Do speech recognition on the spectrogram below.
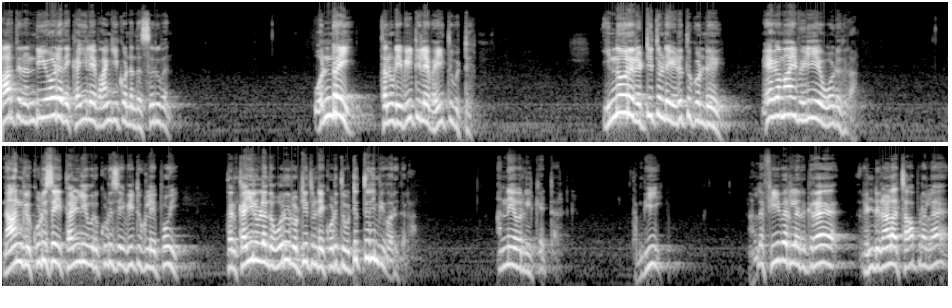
பார்த்து நன்றியோடு அதை கையிலே வாங்கி கொண்ட அந்த சிறுவன் ஒன்றை தன்னுடைய வீட்டிலே வைத்துவிட்டு இன்னொரு ரெட்டி துண்டை எடுத்துக்கொண்டு வேகமாய் வெளியே ஓடுகிறான். நான்கு குடிசை தள்ளி ஒரு குடிசை வீட்டுக்குள்ளே போய் தன் கையில் உள்ள அந்த ஒரு ரொட்டி துண்டை கொடுத்து விட்டு திரும்பி வருகிறான் அன்னை அவர்கள் கேட்டார்கள் தம்பி நல்ல ஃபீவரில் இருக்கிற ரெண்டு நாளாக சாப்பிடலை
